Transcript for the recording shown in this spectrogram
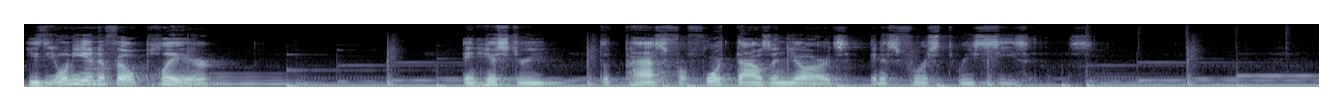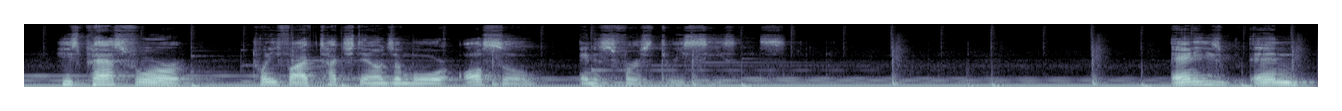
He's the only NFL player in history to pass for 4,000 yards in his first three seasons. He's passed for 25 touchdowns or more also in his first three seasons and he's and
